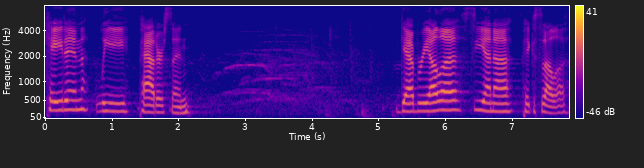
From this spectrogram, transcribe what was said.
Caden Lee Patterson. Gabriella Sienna Pixella.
